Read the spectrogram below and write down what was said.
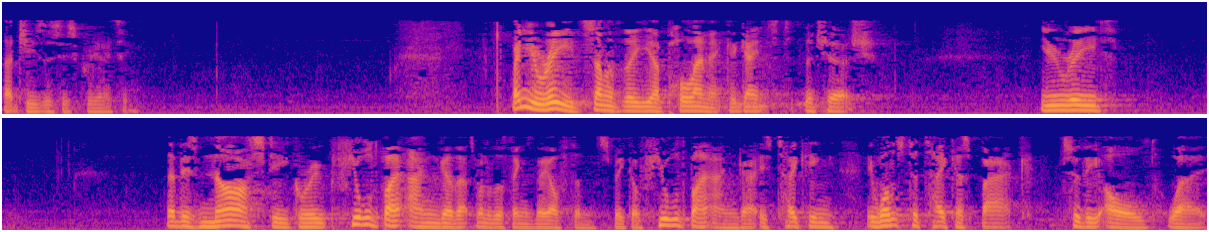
that Jesus is creating. When you read some of the uh, polemic against the church, you read that this nasty group, fueled by anger, that's one of the things they often speak of, fueled by anger, is taking, it wants to take us back to the old ways.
